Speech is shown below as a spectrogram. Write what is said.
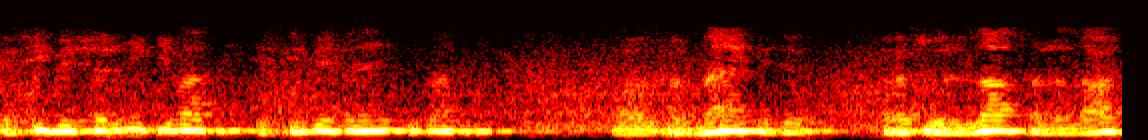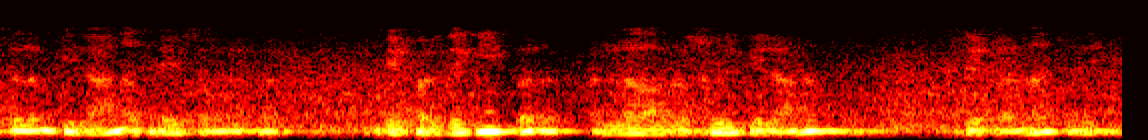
کسی بے شرمی کی بات نہیں کسی بے حیائی کی بات نہیں اور فرمایا کہ جو رسول اللہ صلی اللہ علیہ وسلم کی لانت ہے اس عمل پر بے پردگی پر اللہ اور رسول کی لانت ہے اسے کرنا چاہیے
